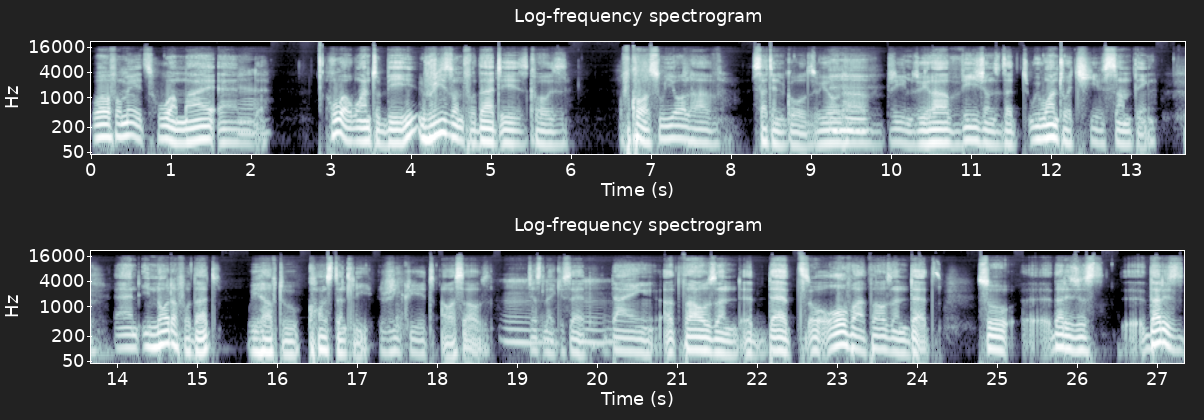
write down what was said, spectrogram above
Well, for me, it's who am I and who I want to be. Reason for that is because, of course, we all have certain goals. We all have dreams. We have visions that we want to achieve something. And in order for that, we have to constantly recreate ourselves. Just like you said, dying a thousand uh, deaths or over a thousand deaths. So uh, that is just, uh, that is,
